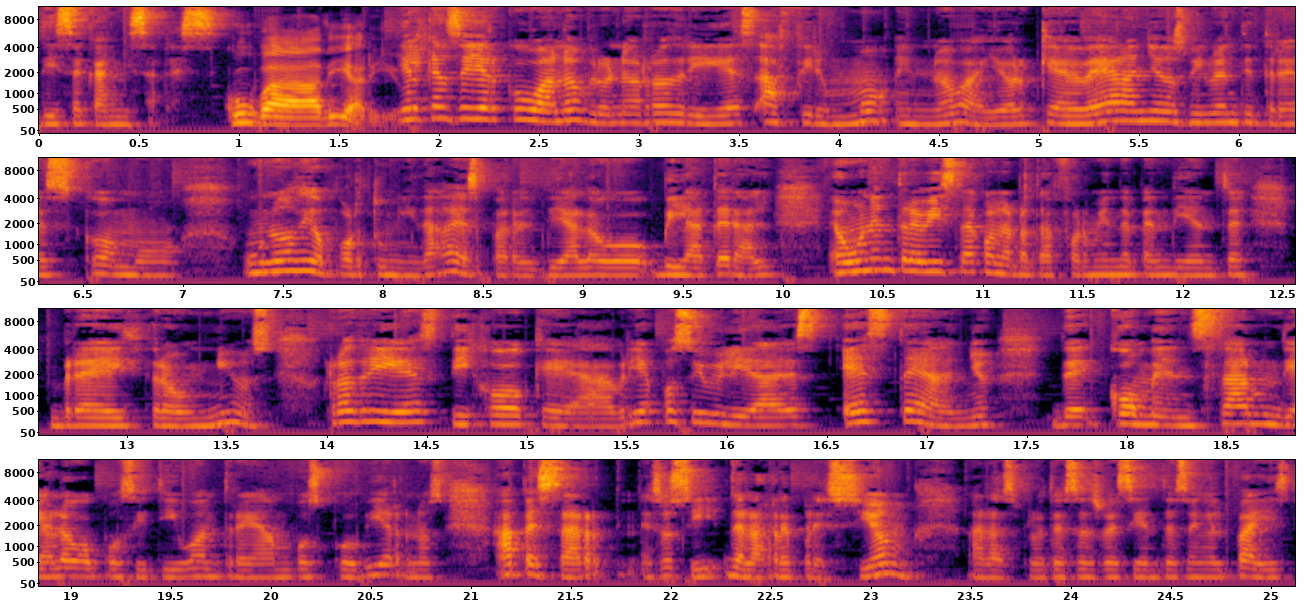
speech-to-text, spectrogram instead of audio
dice Cañizares. Cuba a diario. Y el canciller cubano Bruno Rodríguez afirmó en Nueva York que ve el año 2023 como uno de oportunidades para el diálogo bilateral en una entrevista con la plataforma independiente Breakthrough News. Rodríguez dijo que habría posibilidades este año de comenzar un diálogo positivo entre ambos gobiernos, a pesar, eso sí, de la represión a las protestas recientes en el país,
